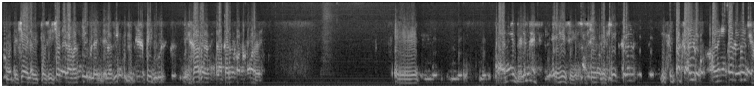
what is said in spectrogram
como te decía, la disposición de la mandíbula y de los dientes que tiene el pitbull agarran la carne cuando muerde. Eh, para mí el problema es, es ese, hacer un registro y si pasa algo, habilitar el dueño.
